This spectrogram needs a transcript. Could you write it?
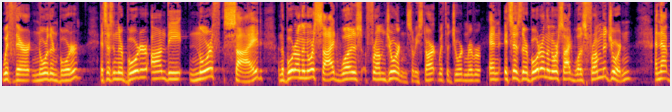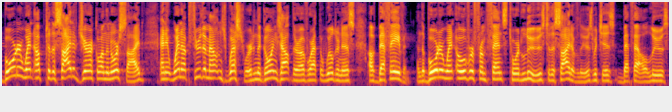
with their northern border. It says, in their border on the north side, and the border on the north side was from Jordan. So we start with the Jordan River. And it says their border on the north side was from the Jordan, and that border went up to the side of Jericho on the north side, and it went up through the mountains westward, and the goings out thereof were at the wilderness of Bethaven. And the border went over from thence toward Luz to the side of Luz, which is Bethel. Luz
